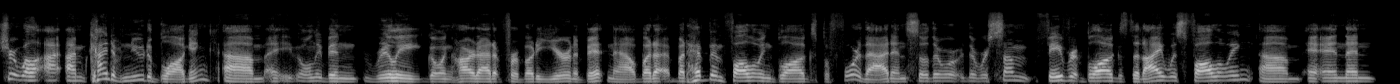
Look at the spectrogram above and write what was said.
Sure. Well, I, am kind of new to blogging. Um, I've only been really going hard at it for about a year and a bit now, but uh, but have been following blogs before that, and so there were there were some favorite blogs that I was following, um, and, and, then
